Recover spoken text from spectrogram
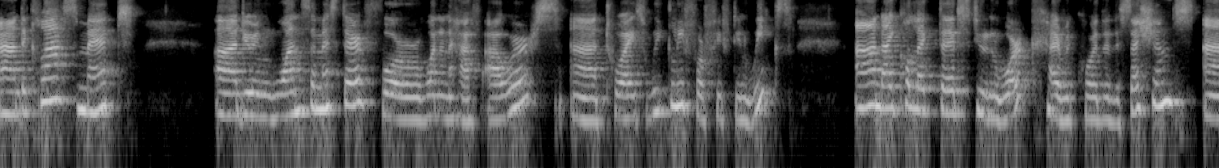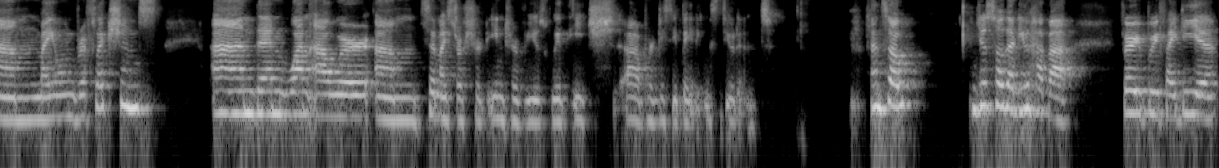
And the class met uh, during one semester for one and a half hours, uh, twice weekly for 15 weeks. And I collected student work. I recorded the sessions, um, my own reflections, and then one hour um, semi-structured interviews with each uh, participating student. And so just so that you have a very brief idea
